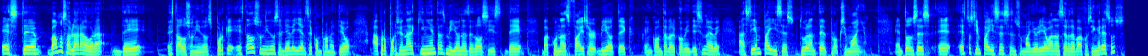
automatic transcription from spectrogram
Este, vamos a hablar ahora de Estados Unidos, porque Estados Unidos el día de ayer se comprometió a proporcionar 500 millones de dosis de vacunas Pfizer Biotech en contra del COVID-19 a 100 países durante el próximo año. Entonces, eh, estos 100 países en su mayoría van a ser de bajos ingresos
